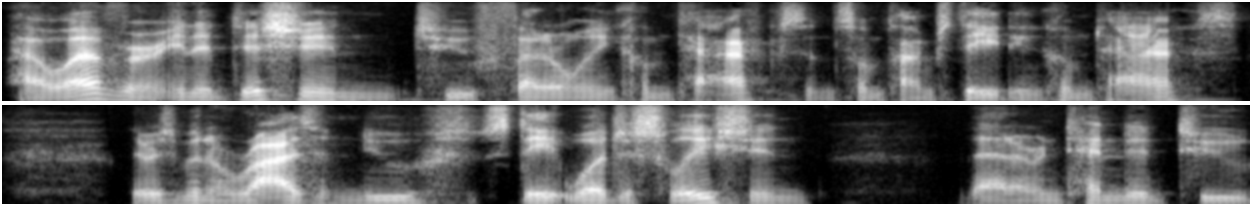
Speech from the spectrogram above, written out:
However, in addition to federal income tax and sometimes state income tax, there's been a rise in new state legislation that are intended to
